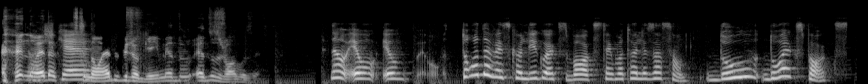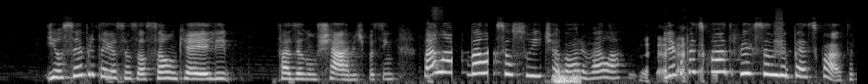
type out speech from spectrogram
não é da- é- não é do videogame, é, do, é dos jogos, né? Não, eu, eu. Toda vez que eu ligo o Xbox, tem uma atualização do, do Xbox. E eu sempre tenho a sensação que é ele fazendo um charme, tipo assim, vai lá, vai lá com seu Switch agora, vai lá. Liga o PS4, por que você não liga o PS4?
